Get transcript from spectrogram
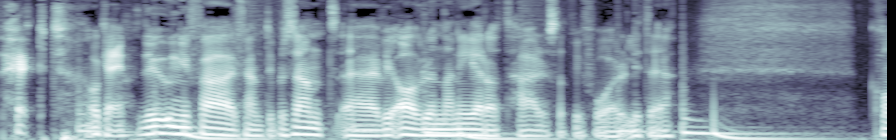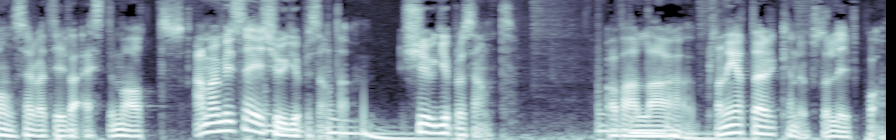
Högt. Okej, okay. det är ungefär 50 procent. Eh, vi avrundar neråt här så att vi får lite konservativa estimat. Ja, men vi säger 20 procent då. 20 procent av alla planeter kan det uppstå liv på.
